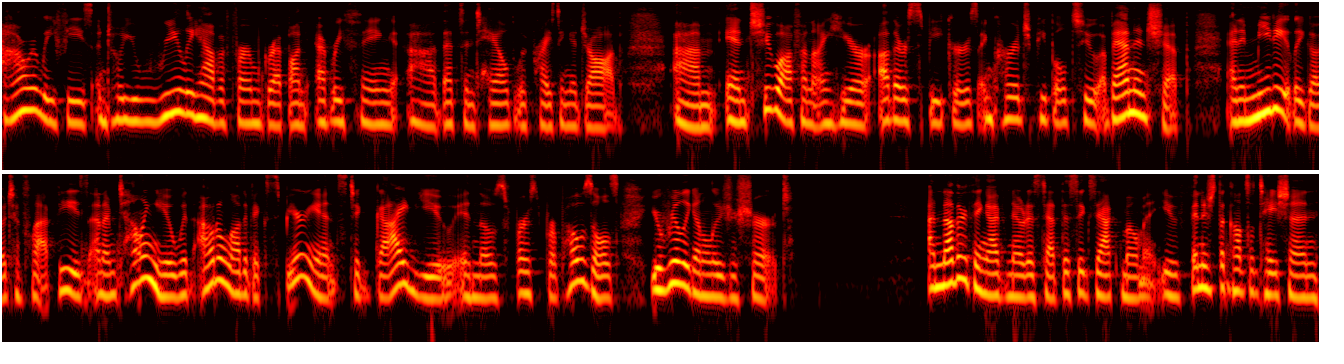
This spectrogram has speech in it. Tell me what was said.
hourly fees until you really have a firm grip on everything uh, that's entailed with pricing a job. Um, and too often I hear other speakers encourage people to abandon ship and immediately go to flat fees. And I'm telling you, without a lot of experience to guide you in those first proposals, you're really going to lose your shirt. Another thing I've noticed at this exact moment, you finish the consultation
